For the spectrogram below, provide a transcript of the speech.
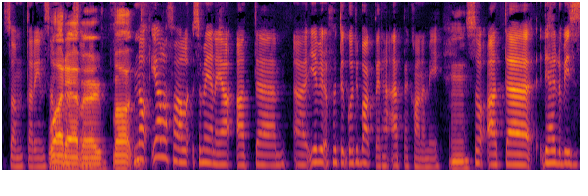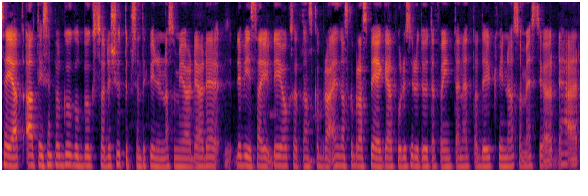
som tar in samma. Whatever. Vad- Nå, I alla fall så menar jag att, äh, jag vill, för att gå tillbaka till den här app economy, Mm. så att äh, det har då visat sig att, att till exempel Google Books så är det 70% av kvinnorna som gör det och det, det visar ju, det är ju också ett ganska bra, en ganska bra spegel på hur det ser ut utanför internet att det är ju kvinnor som mest gör det här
